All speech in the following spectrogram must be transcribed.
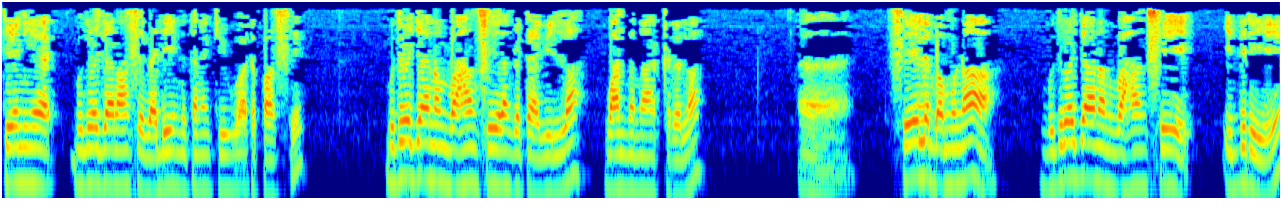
කේනිය බුදුරජාණන් වහන්සේ වැඩ ඉන්න තැන කිව්වාට පස්සේ බුදුරජාණන් වහන්සේ ළඟට ඇවිල්ලා වන්දනා කරලා ශේල බමුණා බුදුරජාණන් වහන්සේ ඉදිරියේ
